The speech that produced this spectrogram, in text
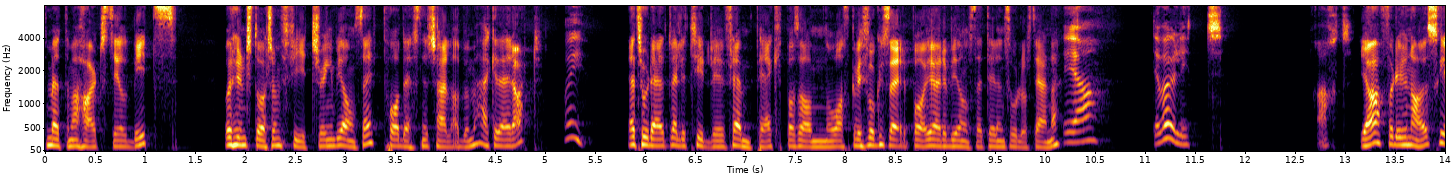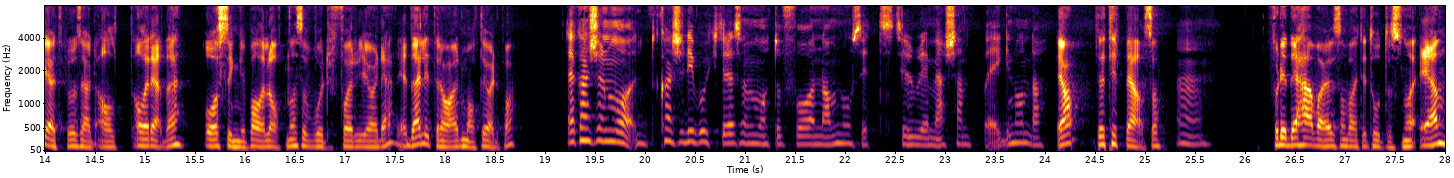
som heter My Heart Still Beats. Hvor hun står som featuring Beyoncé på Destiny Child-albumet. Er ikke det rart? Oi. Jeg tror det er et veldig tydelig frempek på sånn, nå skal vi fokusere på å gjøre Beyoncé til en solostjerne. Ja, det var jo litt rart. Ja, fordi hun har jo skrevet og produsert alt allerede, og synger på alle låtene, så hvorfor gjør det? Det er litt rar måte å gjøre det på. Det er kanskje, en må kanskje de brukte det som en måte å få navnet sitt til å bli mer kjent på egen hånd, da. Ja, det tipper jeg også. Fordi det her var jo som sagt i 2001,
